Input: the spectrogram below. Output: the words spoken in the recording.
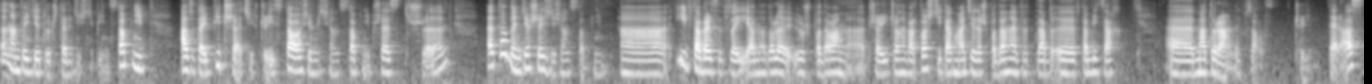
To nam wyjdzie tu 45 stopni. A tutaj pi trzecich, czyli 180 stopni przez 3, e, to będzie 60 stopni. E, I w tabelce tutaj ja na dole już podałam przeliczone wartości. Tak macie też podane w, tab w tablicach maturalnych wzorów. Czyli teraz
